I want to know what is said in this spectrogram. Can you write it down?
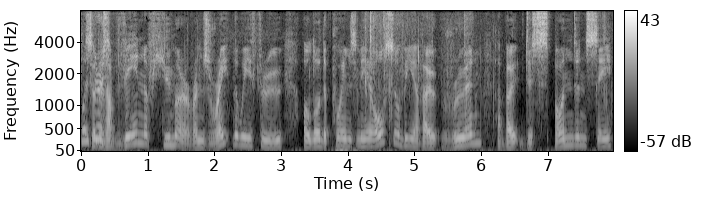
Well, so there's a vein of humour runs right the way through, although the poems may also be about ruin, about despondency,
